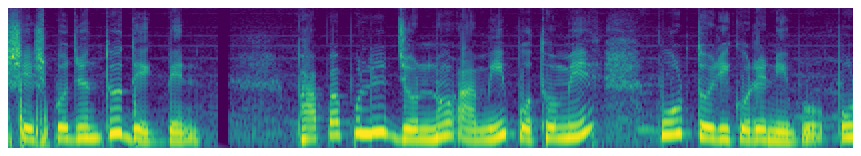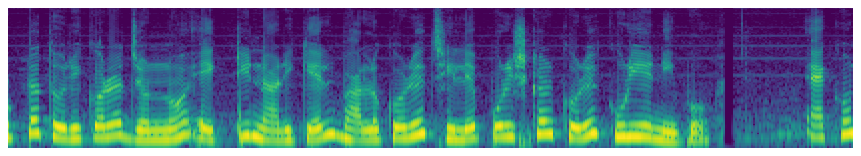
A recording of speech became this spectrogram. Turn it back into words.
শেষ পর্যন্ত দেখবেন। ভাপা পুলির জন্য আমি প্রথমে পুর তৈরি করে নিব। পুরটা তৈরি করার জন্য একটি নারিকেল ভালো করে ছিলে পরিষ্কার করে কুড়িয়ে নিব। এখন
